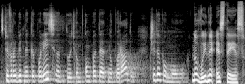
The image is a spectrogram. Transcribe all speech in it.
Співробітники поліції нададуть вам компетентну пораду чи допомогу. Новини СТС.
